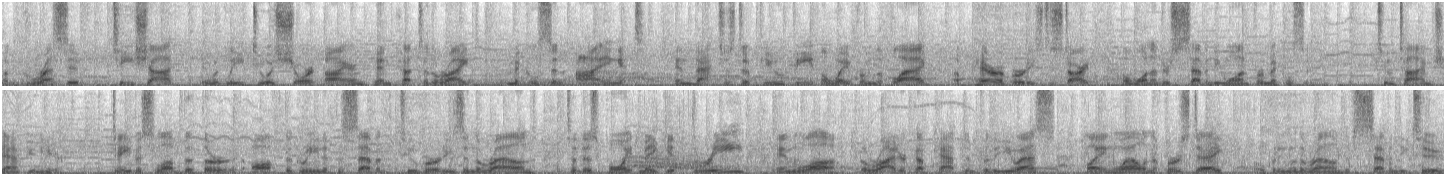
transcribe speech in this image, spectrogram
Aggressive tee shot. It would lead to a short iron, pin cut to the right. Mickelson eyeing it. And that just a few feet away from the flag. A pair of birdies to start. A 1 under 71 for Mickelson. Two time champion here. Davis Love the third off the green at the seventh, two birdies in the round. To this point, make it three. And Love, the Ryder Cup captain for the U.S., playing well in the first day, opening with a round of 72.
